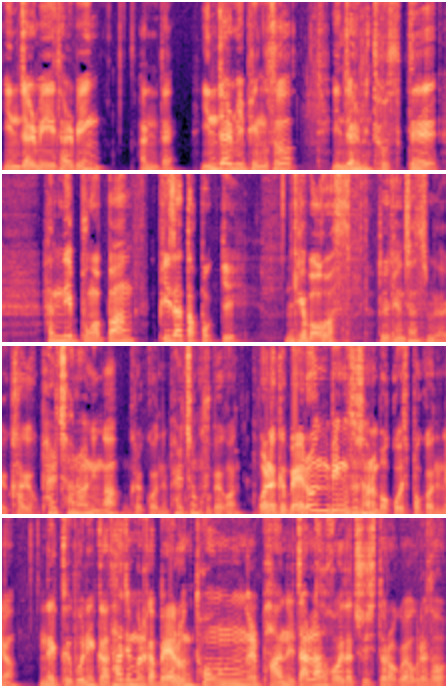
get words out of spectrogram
인절미 설빙 아닌데 인절미 빙수, 인절미 토스트, 한입 붕어빵, 피자 떡볶이 이렇게 먹어봤습니다. 되게 괜찮습니다. 가격 8,000원인가 그랬거든요. 8,900원. 원래 그 메론 빙수 저는 먹고 싶었거든요. 근데 그 보니까 사진 보니까 메론 통을 반을 잘라서 거기다 주시더라고요. 그래서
